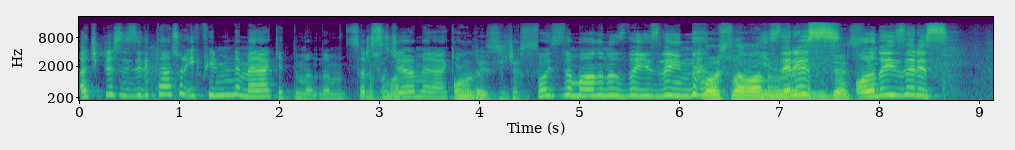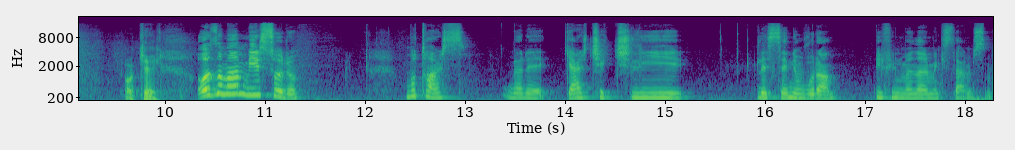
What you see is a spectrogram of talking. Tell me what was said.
Açıkçası izledikten sonra ilk filmini de merak ettim adamın. Sarı sıcağı merak ettim. Onu da izleyeceğiz. Boş zamanınızda izleyin. Boş zamanımızda İzleriz. izleyeceğiz. Onu da izleriz. Okey. O zaman bir soru. Bu tarz böyle gerçekçiliğiyle seni vuran bir film önermek ister misin?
